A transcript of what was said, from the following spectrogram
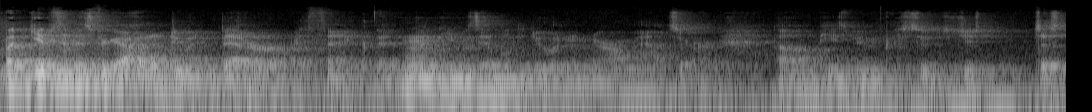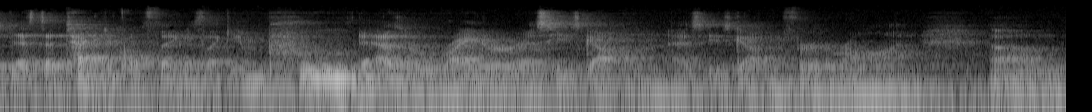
but Gibson has figured out how to do it better, I think, than, than he was able to do it in Neuromancer. Um, he's been so it's just just as a technical thing, is like improved as a writer as he's gotten as he's gotten further on. Um,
